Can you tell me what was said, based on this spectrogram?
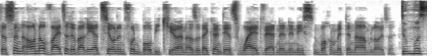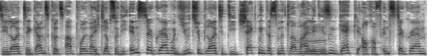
Das sind auch noch weitere Variationen von Bobby Kjörn. Also da könnt ihr jetzt wild werden in den nächsten Wochen mit den Namen, Leute. Du musst die Leute ganz kurz abholen, weil ich glaube, so die Instagram- und YouTube-Leute, die checken das mittlerweile, mhm. diesen Gag, auch auf Instagram.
